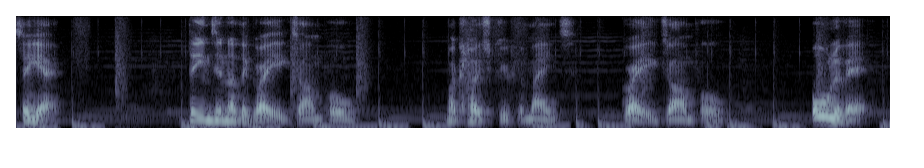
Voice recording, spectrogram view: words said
So yeah, Dean's another great example. My close group of mates, great example. All of it.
